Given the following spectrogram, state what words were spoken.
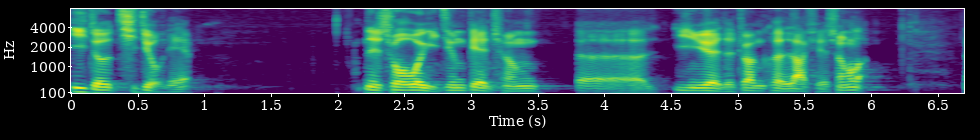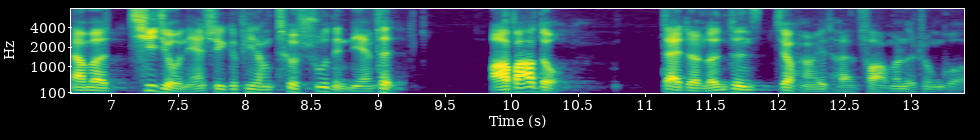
一九七九年，那时候我已经变成呃音乐的专科的大学生了。那么七九年是一个非常特殊的年份，阿巴多带着伦敦交响乐团访问了中国，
